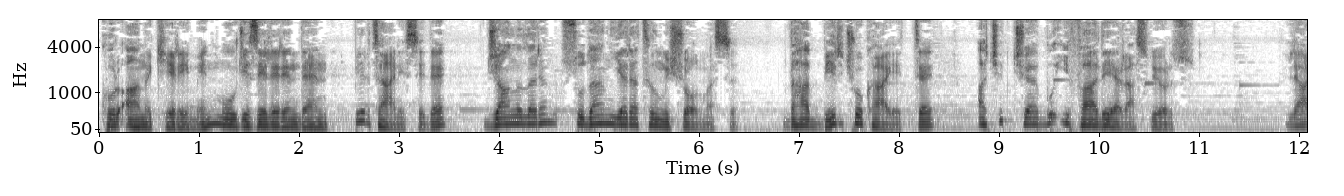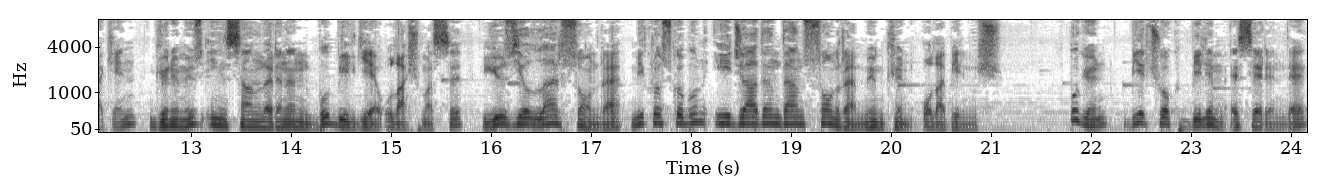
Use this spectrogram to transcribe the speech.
Kur'an-ı Kerim'in mucizelerinden bir tanesi de canlıların sudan yaratılmış olması. Daha birçok ayette açıkça bu ifadeye rastlıyoruz. Lakin günümüz insanlarının bu bilgiye ulaşması yüzyıllar sonra mikroskobun icadından sonra mümkün olabilmiş. Bugün birçok bilim eserinde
